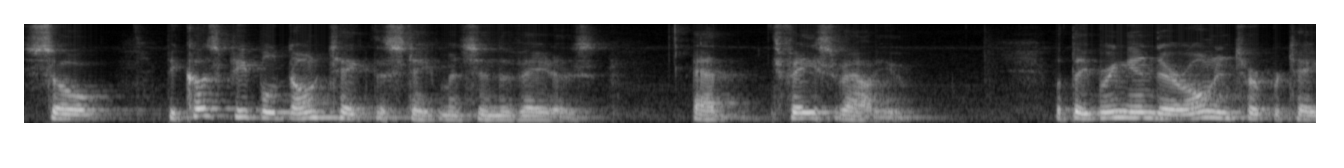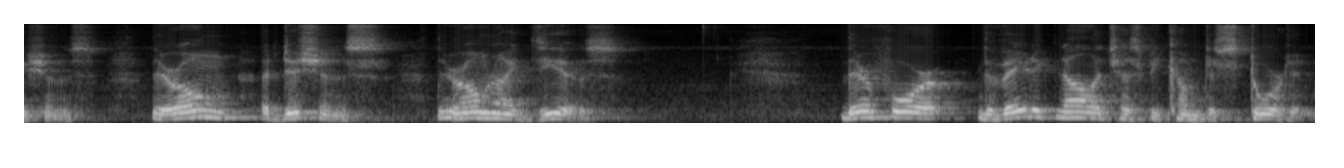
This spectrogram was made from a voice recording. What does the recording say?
So because people don't take the statements in the Vedas at face value, but they bring in their own interpretations, their own additions, their own ideas. Therefore, the Vedic knowledge has become distorted.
